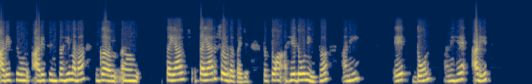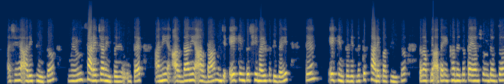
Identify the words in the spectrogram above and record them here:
अडीच अडीच इंच ही मला तयार तयार शोल्डर पाहिजे. तर तो हे दोन इंच आणि एक दोन आणि हे अडीच असे हे अडीच इंच मिळून साडेचार इंच होत आहेत आणि अर्धा आणि अर्धा म्हणजे एक इंच शिलाईसाठी जाईल. ते एक इंच घेतले तर साडेपाच इंच. तर आपल्या आता एखाद्याचं तयार शोल्डर जर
